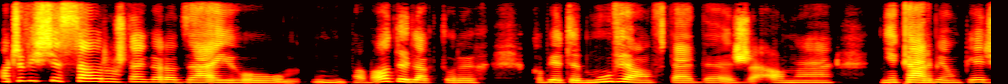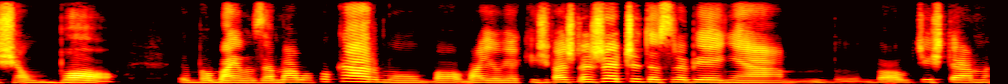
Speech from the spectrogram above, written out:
Oczywiście są różnego rodzaju mm, powody, dla których kobiety mówią wtedy, że one nie karmią piersią, bo, bo mają za mało pokarmu, bo mają jakieś ważne rzeczy do zrobienia, bo gdzieś tam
